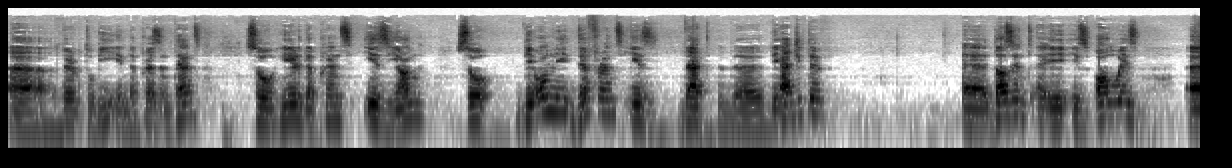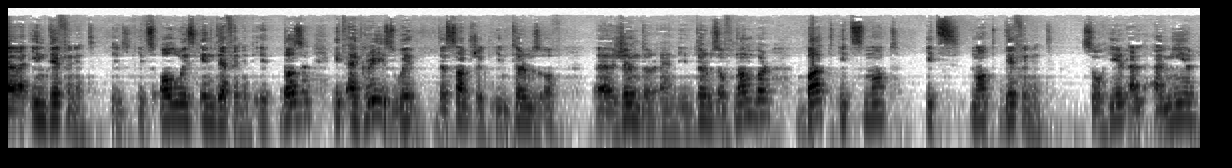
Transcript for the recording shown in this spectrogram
uh, verb to be in the present tense. So here the prince is young. So the only difference is that the, the adjective uh, doesn't uh, is always uh, indefinite. It's, it's, always indefinite. It doesn't. It agrees with the subject in terms of uh, gender and in terms of number, but it's not. It's not definite. So here al amir,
